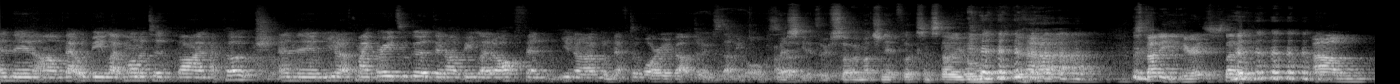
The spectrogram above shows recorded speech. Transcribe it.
and then um, that would be like monitored by my coach, and then you know if my grades were good, then I'd be let off, and you know I wouldn't have to worry about doing study hall. I used So. to get through so much Netflix and study hall. study, parents, study. Um,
